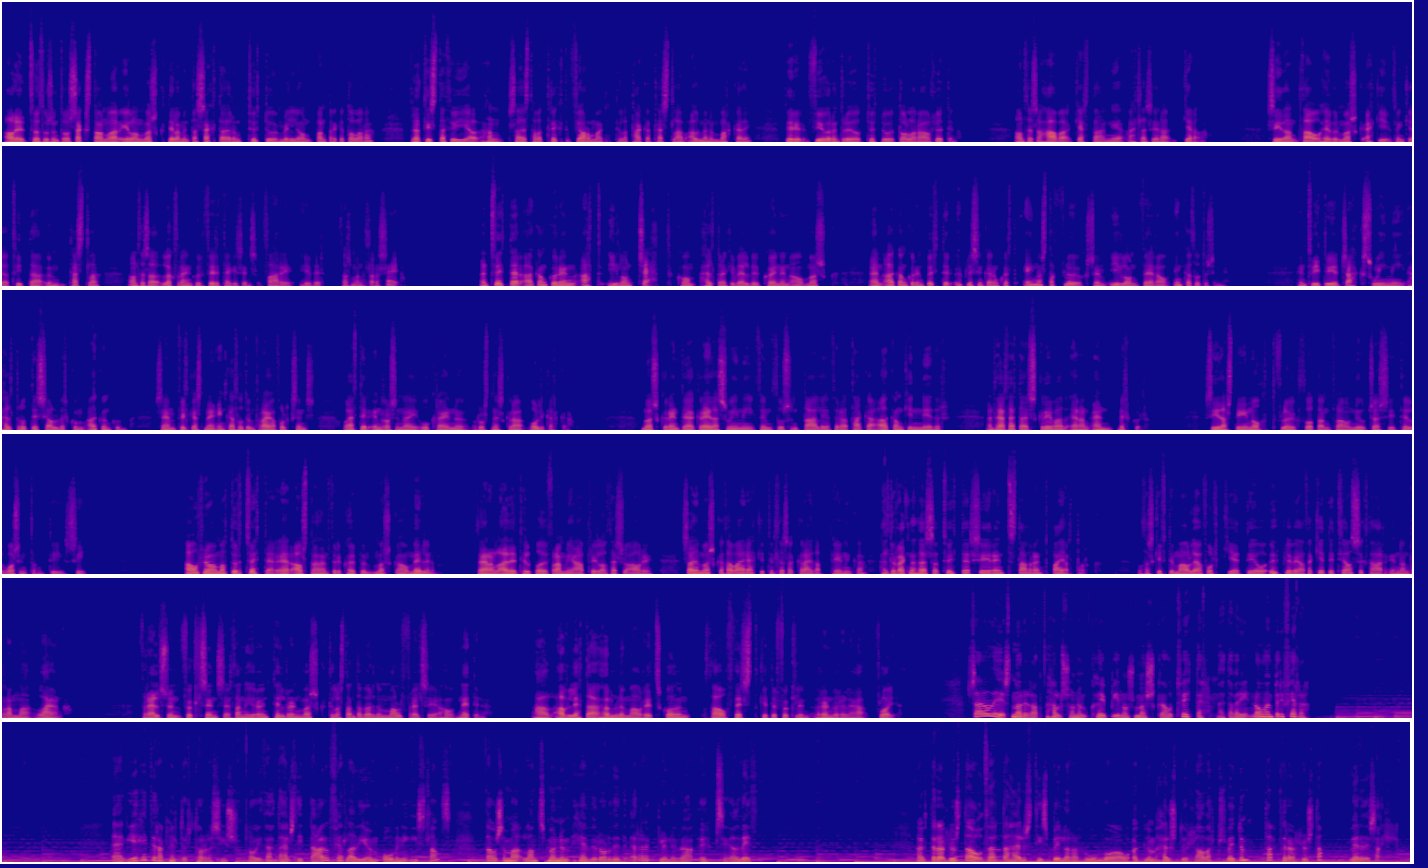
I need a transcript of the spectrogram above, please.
Árið 2016 var Elon Musk til að mynda sektaður um 20 miljón bandrækjadólara fyrir að týsta því að hann saðist hafa tryggt fjármagn til að taka Tesla af almennum markaði fyrir 420 dólara á hlutin. Án þess að hafa gert það nýja ætla sér að gera það. Síðan þá hefur Musk ekki fengið að tvíta um Tesla án þess að lögfræðingur fyrirtækisins fari yfir það sem hann ætlar að segja. En Twitter aðgangurinn at Elon Jet kom heldur ekki vel við kaunin á Musk en aðgangurinn byrtir upplýsingar um hvert einasta flög sem Elon fer á engaþóttu sinni. Hinn tvítu í Jack Sweeney heldur úti sjálfverkum aðgöngum sem fylgjast með engaþóttum frægafólksins og eftir innrásina í Úkrænu rúsneskra ólíkarka. Musk reyndi að greiða Sweeney 5.000 dali fyrir að taka aðgangin niður en þegar þetta er skrifað er hann enn virkur. Síðasti í nótt flög þóttan frá New Jersey til Washington D.C. Áhrifamáttur Twitter er ástæðan fyrir kaupum Musk á miðlinum. Þegar hann læði tilbúið fram í april á þessu ári, sæði Musk að það væri ekki til þess að græða peninga, heldur vegna þess að Twitter sé reynd stafrænt bæjartorg og það skipti máli að fólk geti og upplifi að það geti tjáð sig þar innan ramma lagana. Frelsun fugglsins er þannig í raun tilraun Musk til að standa vörðum málfrelsi á netinu. Að aflétta hömlum á rittskoðun þá fyrst getur fugglin raunverulega flóið sagði Snorri Raffn Hallsson um kaup Ílons Mösk á Twitter. Þetta var í november í fyrra. En ég heiti Ragnhildur Torrasís og í þetta helst í dag fjallaði ég um óvinni Íslands þá sem að landsmönnum hefur orðið reglulega uppsigað við. Hægt er að hlusta á þetta helst í spilara rúf og á öllum helstu hlaðvarpsveitum. Takk fyrir að hlusta. Verðið sæl.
